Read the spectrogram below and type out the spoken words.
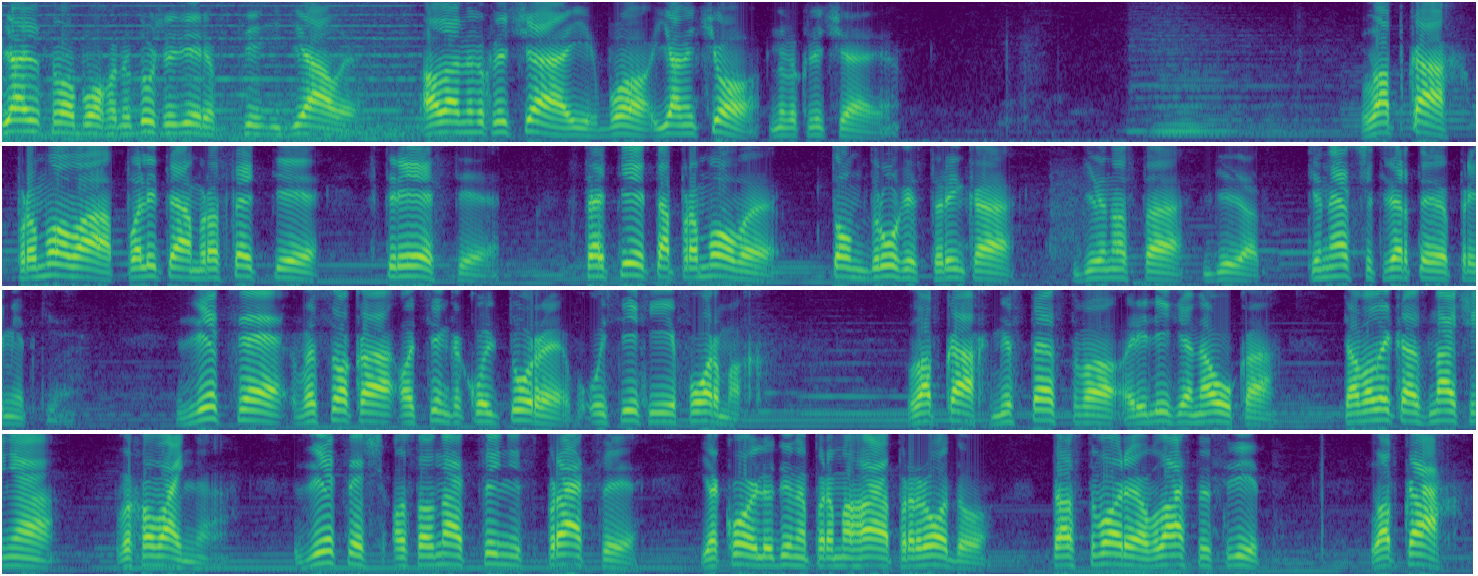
Я зі свого Бога не дуже вірю в ці ідеали, але не виключаю їх, бо я нічого не виключаю. В лапках промова політам Росетті в Трієсті. Статті та промови, том 2, сторінка 99. Кінець четвертої примітки. Звідси висока оцінка культури в усіх її формах, в лапках мистецтво, релігія, наука та велике значення виховання. Звідси ж основна цінність праці, якою людина перемагає природу та створює власний світ. В лапках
